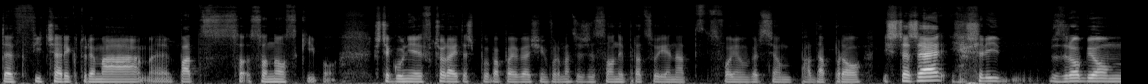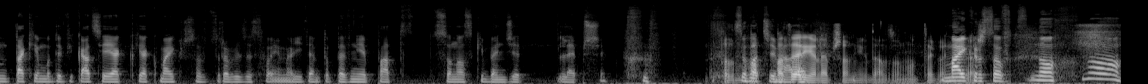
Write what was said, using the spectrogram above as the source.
te feature'y, które ma e, pad so, sonowski, bo szczególnie wczoraj też chyba pojawiła się informacja, że Sony pracuje nad swoją wersją pada Pro i szczerze, jeżeli zrobią takie modyfikacje, jak, jak Microsoft zrobił ze swoim Elitem, to pewnie pad sonowski będzie lepszy. To Zobaczymy, Baterię lepszą niech dadzą od tego. Microsoft, no, no,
